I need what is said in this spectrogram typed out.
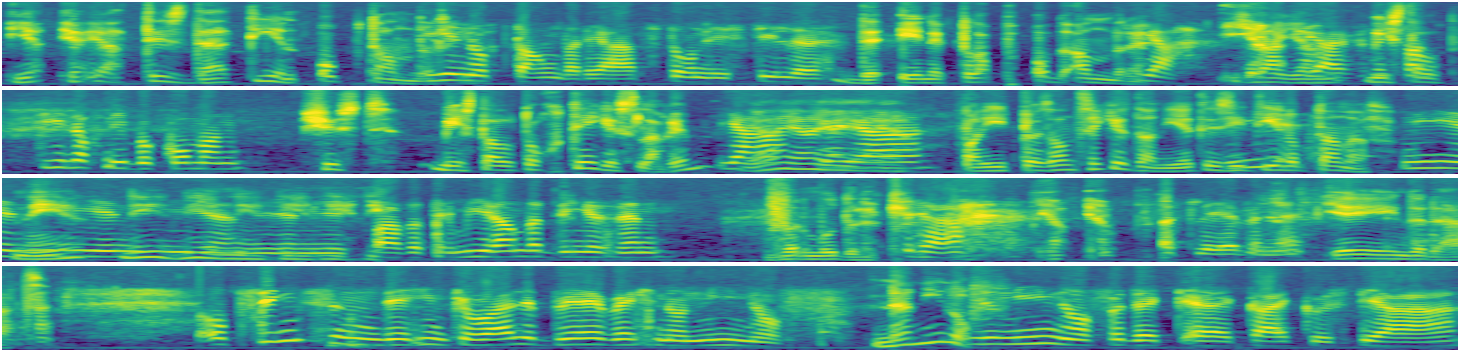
ja, ja, ja, het is dat tien optander. Tien ja. optander, ja, het stond niet stille. De ene klap op de andere. Ja, ja, ja, ja meestal. Tien nog niet bekomen. Juist, meestal toch tegenslag, hè? Ja, ja, ja. ja. Maar niet plezant zeg je dan niet, het is niet tien op tander. Nee, nee, nee, nee, nee, nee, nee, dat er meer andere dingen zijn. Vermoedelijk. Ja. Ja, ja. Het leven, hè. Ja, inderdaad. Op Singsen, de ging wel bij weg naar Ninov. Naar Ninov? Naar Ninov, voor de uh, kijkust, ja.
